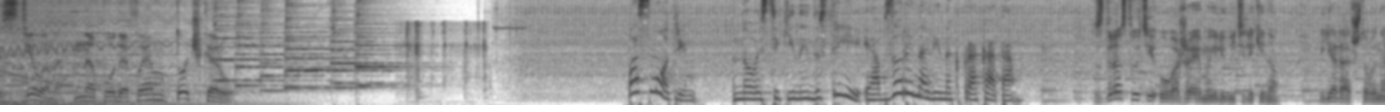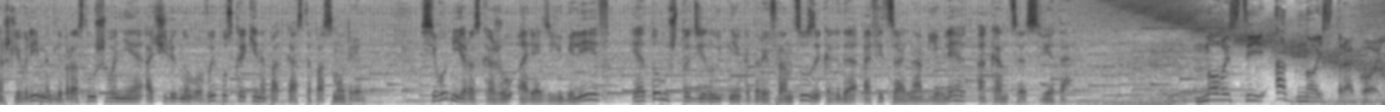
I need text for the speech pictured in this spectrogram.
сделано на podfm.ru Посмотрим. Новости киноиндустрии и обзоры новинок проката. Здравствуйте, уважаемые любители кино. Я рад, что вы нашли время для прослушивания очередного выпуска киноподкаста «Посмотрим». Сегодня я расскажу о ряде юбилеев и о том, что делают некоторые французы, когда официально объявляют о конце света. Новости одной строкой.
